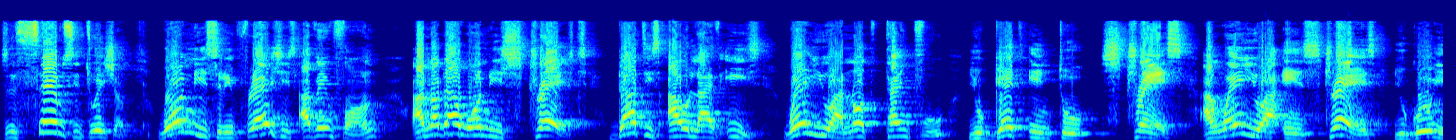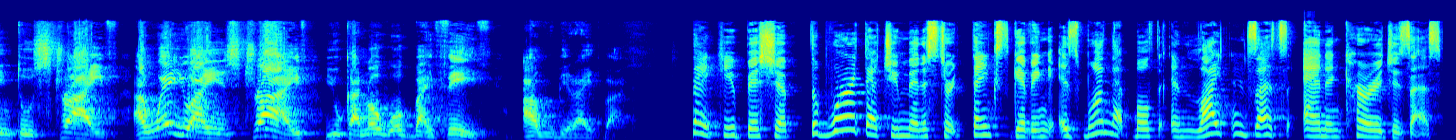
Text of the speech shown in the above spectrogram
the same situation. One is refreshed is having fun. Another one is stressed. That is how life is. When you are not thankful you get into stress. And when you are in stress you go into strife. And when you are in strife you cannot walk by faith. I will be right back. Thank you, Bishop. The word that you ministered, Thanksgiving, is one that both enlightens us and encourages us.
